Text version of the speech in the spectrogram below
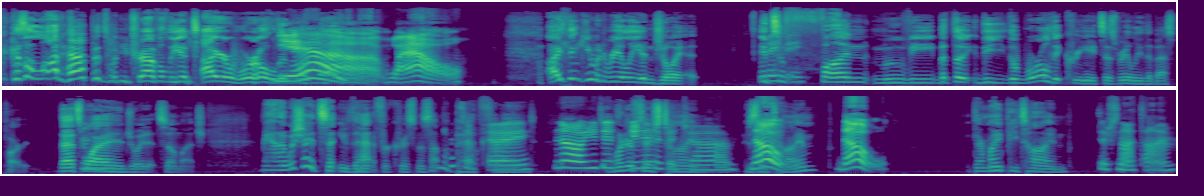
because a lot happens when you travel the entire world. In One night. Yeah. Wow. I think you would really enjoy it. It's a fun movie, but the, the the world it creates is really the best part. That's why Mm-hmm. I enjoyed it so much. Man, I wish I had sent you that for Christmas. I'm a It's bad okay. friend. No, you did. Wonder You if did a there's good time. job. Is no. there time? No. There might be time. There's not time.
